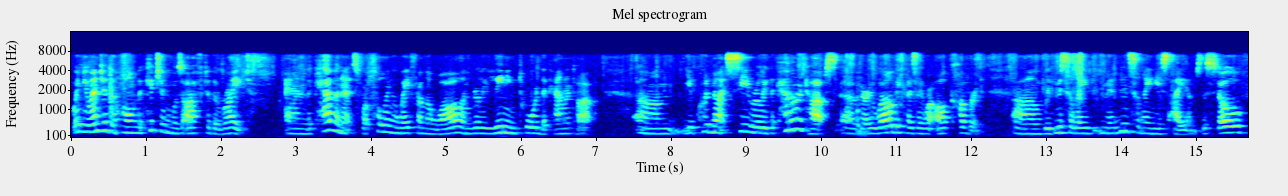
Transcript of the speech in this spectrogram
When you entered the home, the kitchen was off to the right, and the cabinets were pulling away from the wall and really leaning toward the countertop. Um, you could not see really the countertops uh, very well because they were all covered uh, with miscellaneous items. The stove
